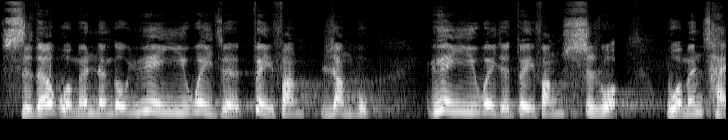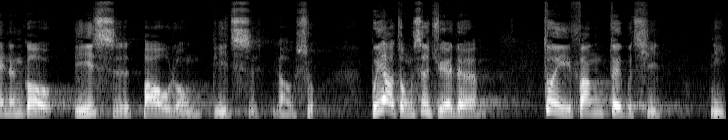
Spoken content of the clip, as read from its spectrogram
使得我们能够愿意为着对方让步，愿意为着对方示弱。我们才能够彼此包容、彼此饶恕，不要总是觉得对方对不起你，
